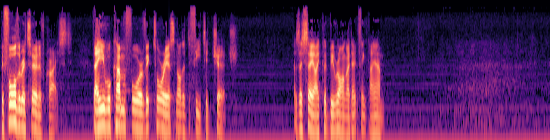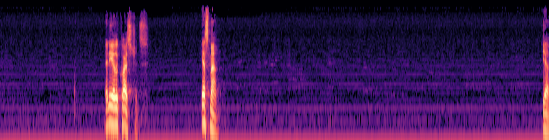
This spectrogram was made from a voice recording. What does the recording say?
before the return of Christ, that he will come for a victorious, not a defeated church. As I say, I could be wrong. I don't think I am. Any other questions? Yes, ma'am. Yeah.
